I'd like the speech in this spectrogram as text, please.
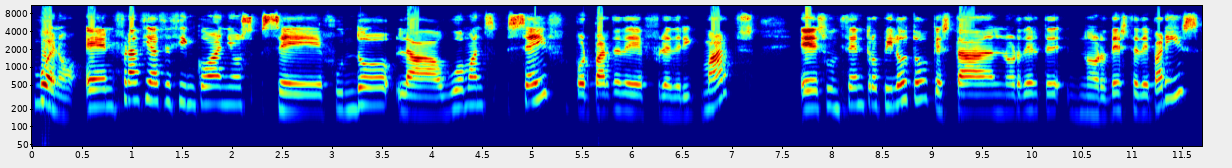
Bueno, en Francia hace cinco años se fundó la Women's Safe por parte de Frédéric Marx. Es un centro piloto que está al nordeste de París,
